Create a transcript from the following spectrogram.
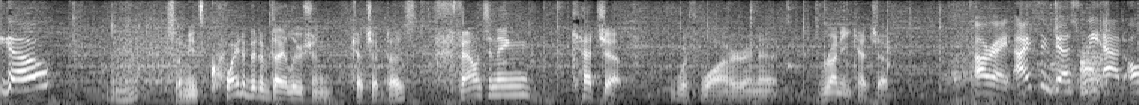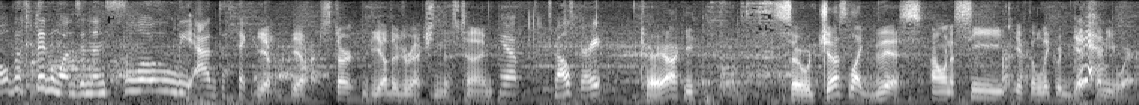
We go. Yeah. So it needs quite a bit of dilution, ketchup does. Fountaining ketchup with water in it. Runny ketchup. All right, I suggest we add all the thin ones and then slowly add the thickening. Yep, yep. Start the other direction this time. Yep. Smells great. Teriyaki. So just like this, I want to see if the liquid gets Yeah. anywhere.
